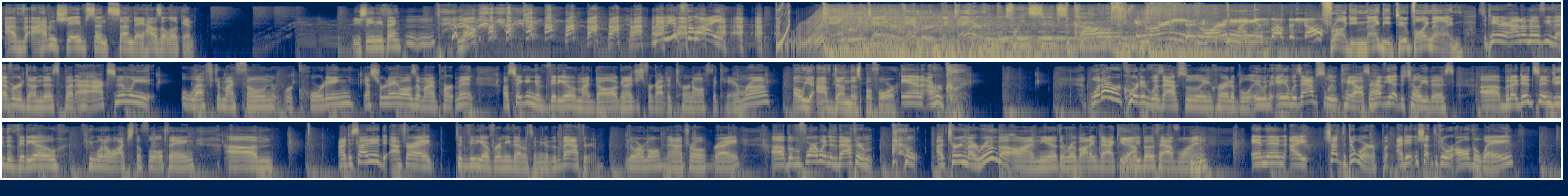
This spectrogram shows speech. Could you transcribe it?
I've I haven't shaved since Sunday. How's it looking? You see anything? Mm-mm. No. Maybe it's the light. Amber and Tanner. Amber and Tanner. Between sips of coffee. Good morning. Good morning. I just love the show. Froggy 92.9. So Tanner, I don't know if you've ever done this, but I accidentally left my phone recording yesterday while I was at my apartment. I was taking a video of my dog and I just forgot to turn off the camera. Oh yeah, I've done this before. And I record What I recorded was absolutely incredible. It, it was absolute chaos. I have yet to tell you this, uh, but I did send you the video if you want to watch the full thing. Um, I decided after I took video of Remy that I was going to go to the bathroom. Normal, natural, right? Uh, but before I went to the bathroom, I turned my Roomba on, you know, the robotic vacuum. Yeah. We both have one. And then I shut the door, but I didn't shut the door all the way.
